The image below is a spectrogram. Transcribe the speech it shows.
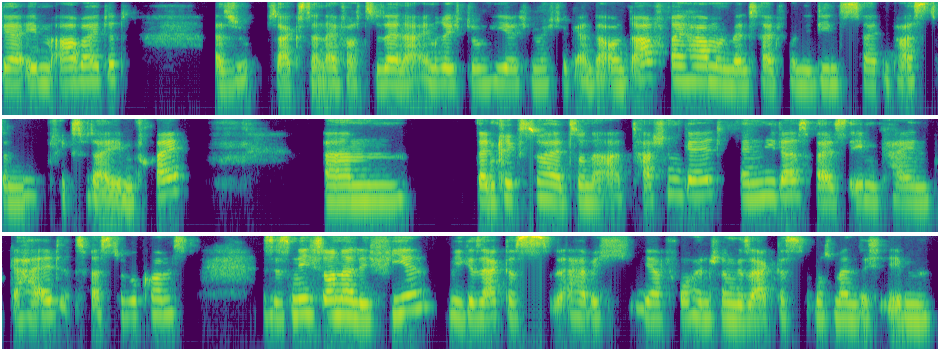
der eben arbeitet. Also du sagst dann einfach zu deiner Einrichtung hier, ich möchte gern da und da frei haben und wenn es halt von den Dienstzeiten passt, dann kriegst du da eben frei. Ähm, dann kriegst du halt so eine Art Taschengeld, nennen die das, weil es eben kein Gehalt ist, was du bekommst. Es ist nicht sonderlich viel. Wie gesagt, das habe ich ja vorhin schon gesagt, das muss man sich eben,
